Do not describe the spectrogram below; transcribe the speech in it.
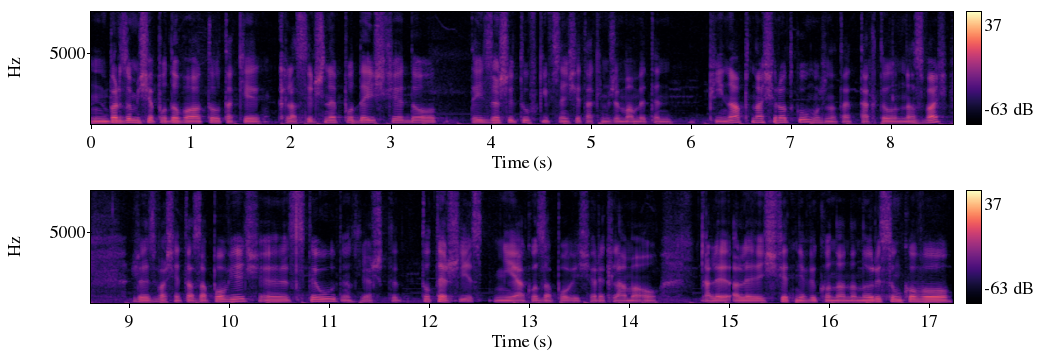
Bardzo mi się podoba to takie klasyczne podejście do tej zeszytówki, w sensie takim, że mamy ten pin-up na środku, można tak, tak to nazwać, że jest właśnie ta zapowiedź e, z tyłu, chociaż to, też jest niejako zapowiedź, reklama, o, ale, ale świetnie wykonana, no rysunkowo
